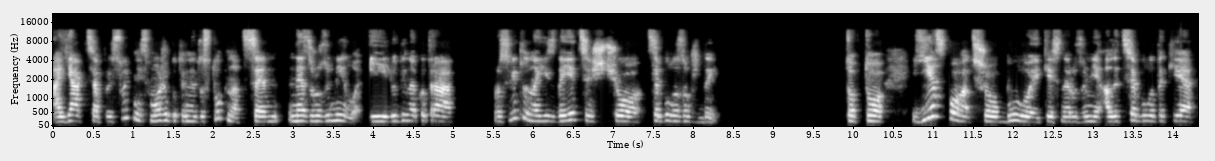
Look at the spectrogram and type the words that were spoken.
А як ця присутність може бути недоступна, це незрозуміло. І людина, котра просвітлена, їй здається, що це було завжди. Тобто є спогад, що було якесь нерозуміння, але це було таке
